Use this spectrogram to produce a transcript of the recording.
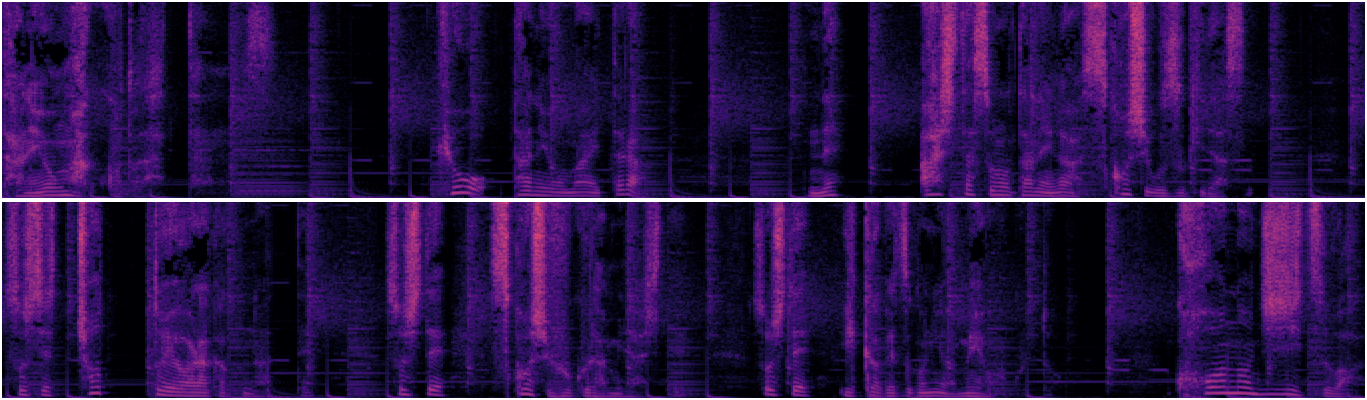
種をまくことだったんです。今日種をまいたらね明日その種が少しうずき出す。そしてちょっと柔らかくなってそして少し膨らみ出してそして1ヶ月後には芽を吹くと。この事実は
